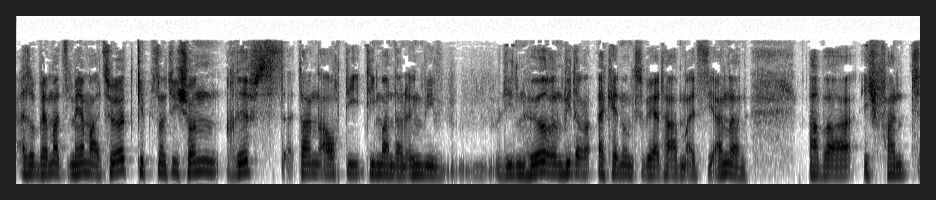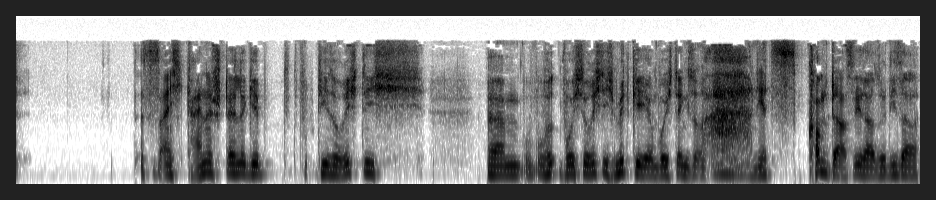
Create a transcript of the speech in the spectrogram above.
also wenn man es mehrmals hört, gibt es natürlich schon Riffs dann auch, die, die man dann irgendwie diesen höheren Wiedererkennungswert haben als die anderen. Aber ich fand, dass es eigentlich keine Stelle gibt, die so richtig, ähm, wo, wo ich so richtig mitgehe und wo ich denke so, ah, jetzt kommt das wieder, so dieser,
